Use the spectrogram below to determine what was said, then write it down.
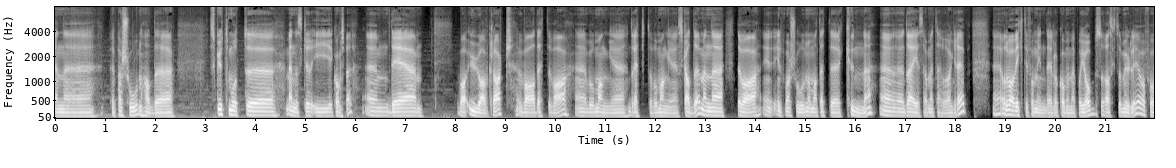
en person hadde skutt mot mennesker i Kongsberg. Det var uavklart hva dette var, hvor mange drepte og hvor mange skadde. Men det var informasjon om at dette kunne dreie seg om et terrorangrep. Eh, og det var viktig for min del å komme med på jobb så raskt som mulig og få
